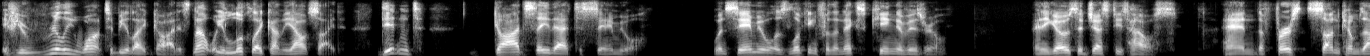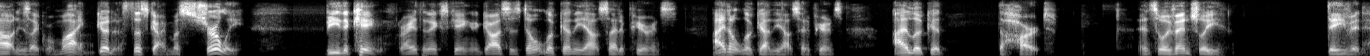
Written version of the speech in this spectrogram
if you really want to be like God, it's not what you look like on the outside. Didn't God say that to Samuel when Samuel is looking for the next king of Israel? And he goes to Jesse's house, and the first son comes out, and he's like, Well, my goodness, this guy must surely be the king, right? The next king. And God says, Don't look on the outside appearance. I don't look on the outside appearance. I look at the heart. And so eventually, David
